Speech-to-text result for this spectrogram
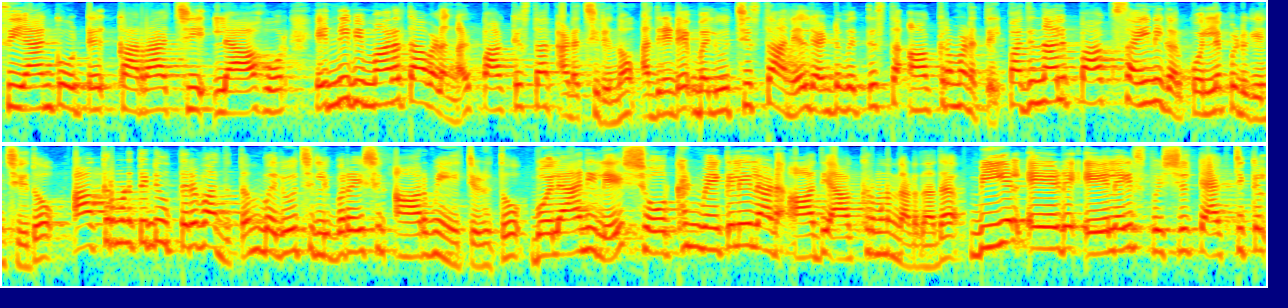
സിയാൻകോട്ട് കറാച്ചി ലാഹോർ എന്നീ വിമാനത്താവളങ്ങൾ പാകിസ്ഥാൻ അടച്ചിരുന്നു. അതിനിടെ ബലൂചിസ്ഥാനിൽ രണ്ട് വ്യത്യസ്ത ആക്രമണത്തിൽ പതിനാല് പാക് സൈനികർ കൊല്ലപ്പെടുകയും ചെയ്തു. ആക്രമണത്തിന്റെ ഉത്തരവാദിത്തം ബലൂച്ച് ലിബറേഷൻ ആർമി ഏറ്റെടുത്തു. ബൊലാനിലെ ഷോർഖണ്ഡ് മേഖലയിലാണ് ആദ്യ ആക്രമണം നടന്നത്. ബി എൽ എയുടെ എയർലൈൻ സ്പെഷ്യൽ ടാക്ടിക്കൽ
